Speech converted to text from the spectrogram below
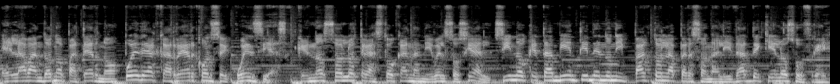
El abandono paterno puede acarrear consecuencias que no solo trastocan a nivel social, sino que también tienen un impacto en la personalidad de quien lo sufre.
